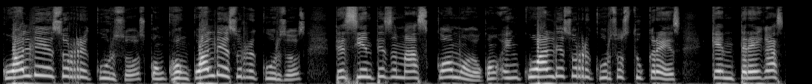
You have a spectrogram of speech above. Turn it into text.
cuál de esos recursos, con, cuál de esos recursos te sientes más cómodo, en cuál de esos recursos tú crees que entregas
